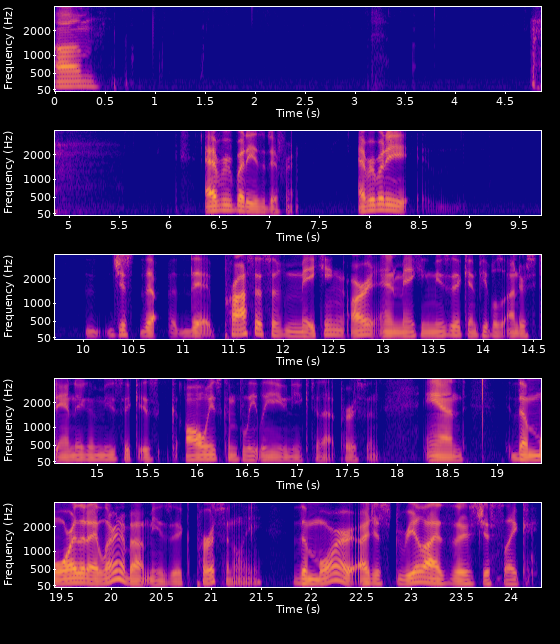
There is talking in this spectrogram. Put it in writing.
um everybody is different. Everybody just the the process of making art and making music and people's understanding of music is always completely unique to that person. And the more that I learn about music personally, the more I just realize there's just like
